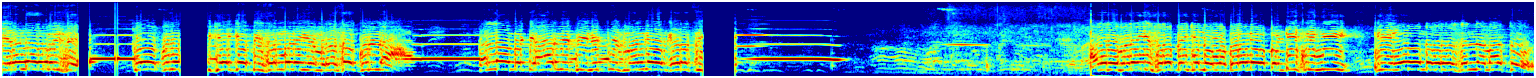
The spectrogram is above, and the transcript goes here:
இரண்டாவது பரிசு கே. புதுச்சேரி கேகேபி செம்பலிங்கம் ரசகுல்லா கல்லாம்பட்டி ஆர்விபி நித்திஷ் மங்கையர் கரசி அதனை வழங்கி சிறப்பிக்கின்ற பரணியப்பன் டிசிவி டி ரேவந்த் அவர்கள் சின்ன மாத்தூர்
